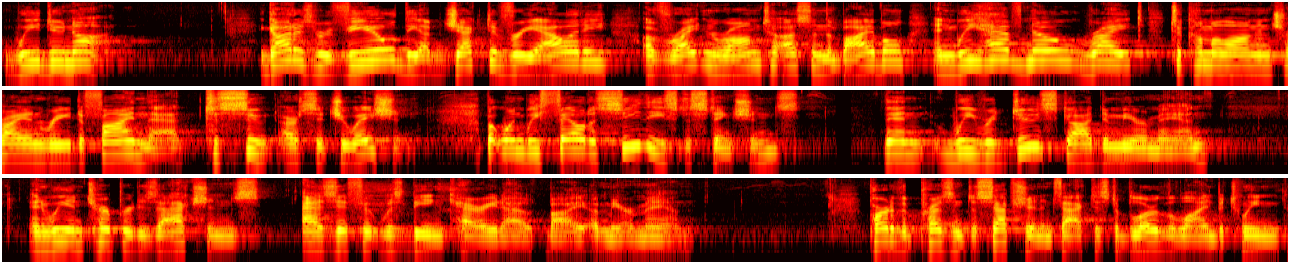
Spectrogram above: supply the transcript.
We do not. God has revealed the objective reality of right and wrong to us in the Bible, and we have no right to come along and try and redefine that to suit our situation. But when we fail to see these distinctions, then we reduce God to mere man and we interpret his actions as if it was being carried out by a mere man. Part of the present deception, in fact, is to blur the line between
